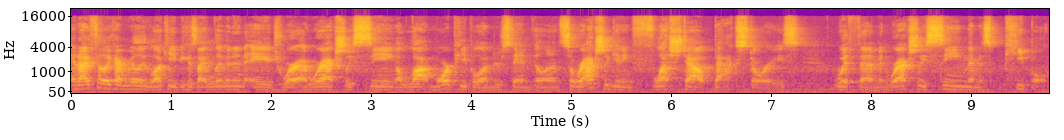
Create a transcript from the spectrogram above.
and I feel like I'm really lucky because I live in an age where we're actually seeing a lot more people understand villains. So we're actually getting fleshed out backstories with them, and we're actually seeing them as people.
